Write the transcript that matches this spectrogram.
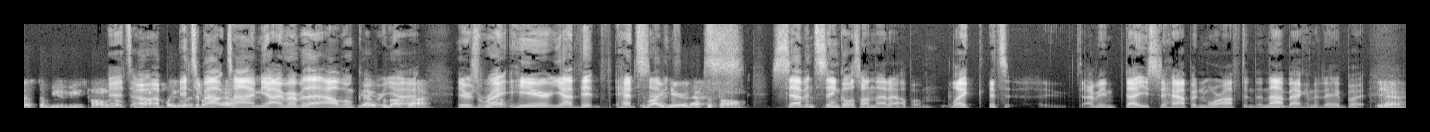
of SWV songs. it's up on my uh, playlist it's about right time. Yeah, I remember that album Yeah, cover. it's about yeah. time. There's right here. Yeah, that had seven, Right here, that's the song. Seven singles on that album. Like it's, I mean, that used to happen more often than not back in the day. But Yeah,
